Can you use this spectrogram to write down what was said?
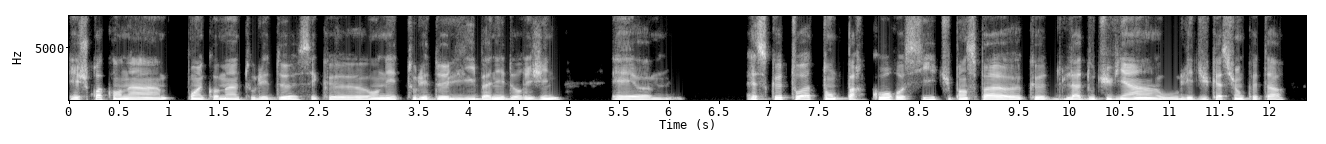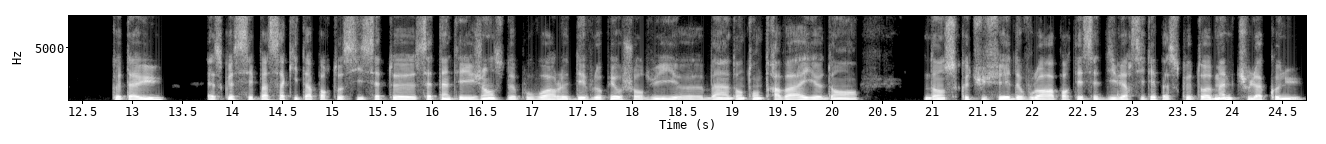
Et je crois qu'on a un point commun tous les deux, c'est que on est tous les deux libanais d'origine. Et euh, est-ce que toi, ton parcours aussi, tu penses pas euh, que là d'où tu viens ou l'éducation que tu as, que tu as eue, est-ce que c'est pas ça qui t'apporte aussi cette, euh, intelligence de pouvoir le développer aujourd'hui ben, dans ton travail, dans, dans ce que tu fais, de vouloir apporter cette diversité? Parce que toi-même, tu l'as connu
